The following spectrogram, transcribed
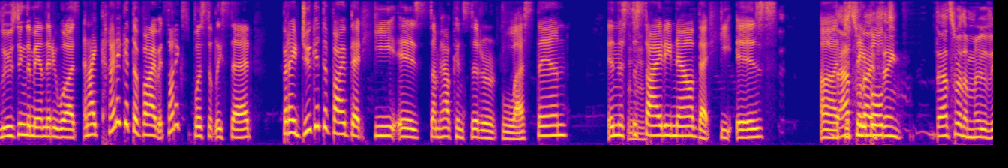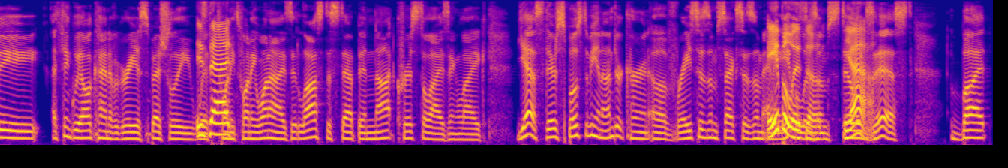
losing the man that he was. And I kind of get the vibe, it's not explicitly said, but I do get the vibe that he is somehow considered less than in this Mhm. society now that he is uh, that's disabled. what I think. That's where the movie. I think we all kind of agree, especially with that- 2021 eyes. It lost a step in not crystallizing. Like, yes, there's supposed to be an undercurrent of racism, sexism, and Ableism, ableism, still yeah. exist, but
